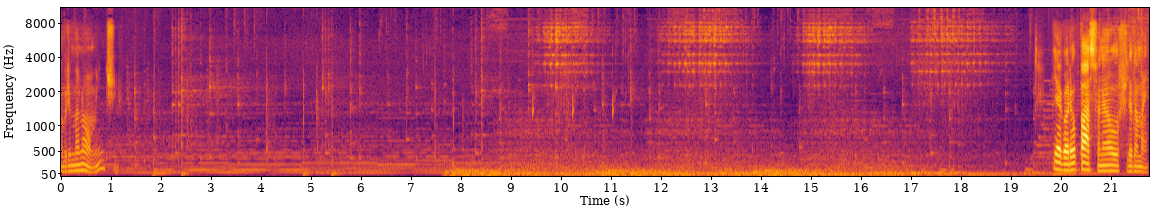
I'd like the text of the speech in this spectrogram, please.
Abrir manualmente? E agora eu passo, né, o filho da mãe?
